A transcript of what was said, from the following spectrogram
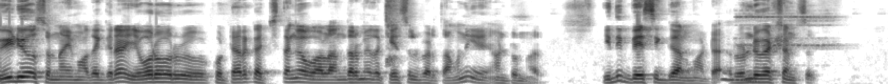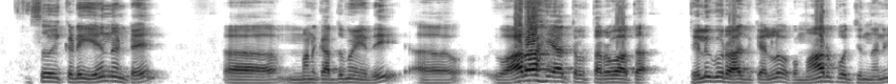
వీడియోస్ ఉన్నాయి మా దగ్గర. ఎవరెవరు కొట్టారో ఖచ్చితంగా వాళ్ళందరి మీద కేసులు పెడతామని అంటున్నారు. ఇది బేసిక్గా అనమాట రెండు వెర్షన్స్ సో ఇక్కడ ఏంటంటే మనకు అర్థమయ్యేది ఆ, వారాహ యాత్ర తర్వాత తెలుగు రాజకీయాల్లో ఒక మార్పు వచ్చిందని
